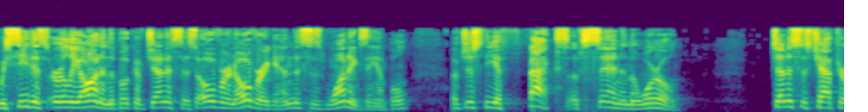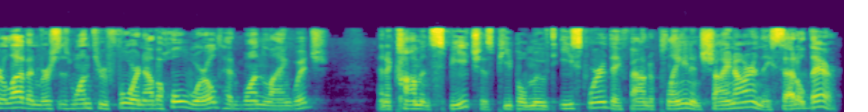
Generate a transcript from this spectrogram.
We see this early on in the book of Genesis over and over again. This is one example of just the effects of sin in the world. Genesis chapter 11 verses 1 through 4. Now the whole world had one language and a common speech. As people moved eastward, they found a plain in Shinar and they settled there.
